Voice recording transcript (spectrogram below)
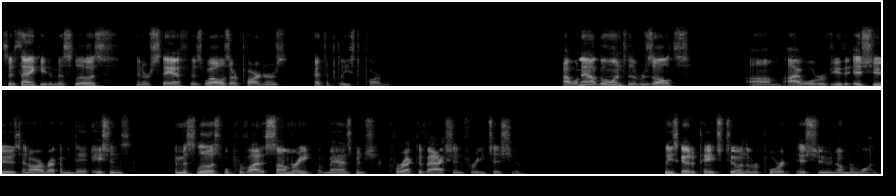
So thank you to Ms. Lewis and her staff, as well as our partners at the police department. I will now go on to the results. Um, I will review the issues and our recommendations, and Ms. Lewis will provide a summary of management's corrective action for each issue. Please go to page two in the report, issue number one.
